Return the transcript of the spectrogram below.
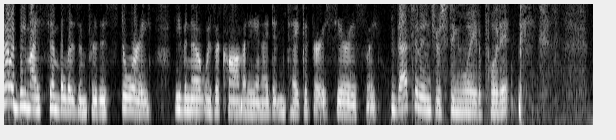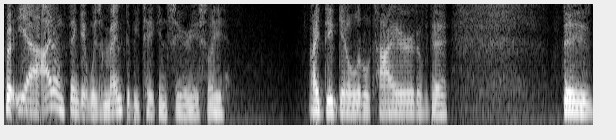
that would be my symbolism for this story, even though it was a comedy and I didn't take it very seriously. That's an interesting way to put it. but yeah, I don't think it was meant to be taken seriously. I did get a little tired of the the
